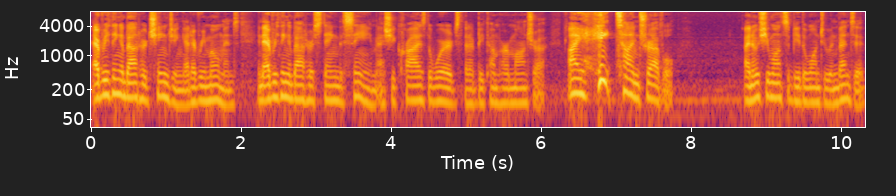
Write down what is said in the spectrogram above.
Everything about her changing at every moment, and everything about her staying the same as she cries the words that have become her mantra I hate time travel! I know she wants to be the one to invent it,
